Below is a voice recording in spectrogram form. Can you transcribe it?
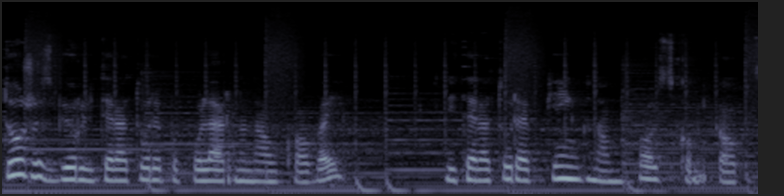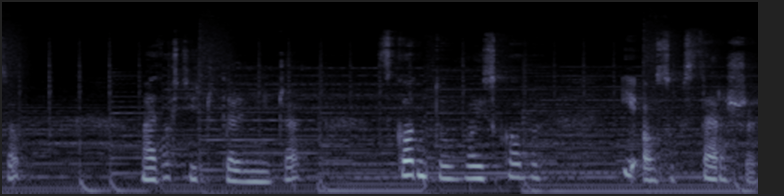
duży zbiór literatury popularno-naukowej, literaturę piękną, polską i obcą, możliwości czytelnicze, skądów wojskowych i osób starszych,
